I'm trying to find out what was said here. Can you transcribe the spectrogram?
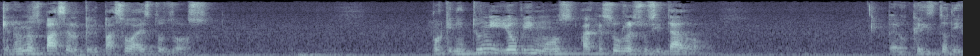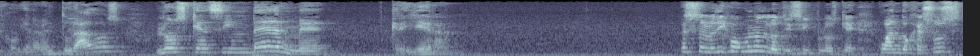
Que no nos pase lo que le pasó a estos dos. Porque ni tú ni yo vimos a Jesús resucitado. Pero Cristo dijo, bienaventurados los que sin verme creyeran. Eso se lo dijo uno de los discípulos, que cuando Jesús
